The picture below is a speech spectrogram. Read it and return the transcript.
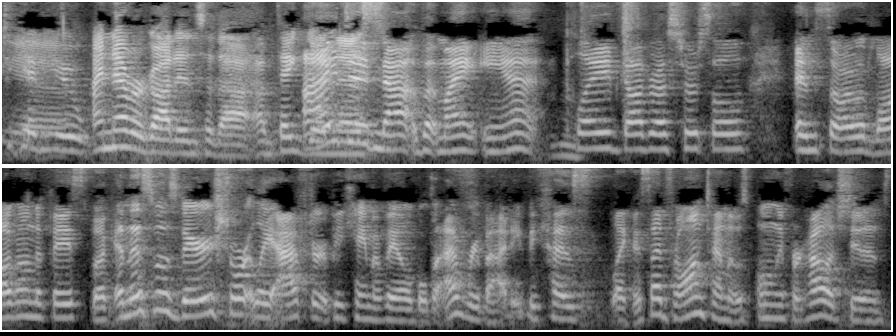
to give you. I never got into that. I'm thank I did not, but my aunt mm. played God rest her soul, And so I would log on to Facebook. And this was very shortly after it became available to everybody because, like I said, for a long time it was only for college students.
